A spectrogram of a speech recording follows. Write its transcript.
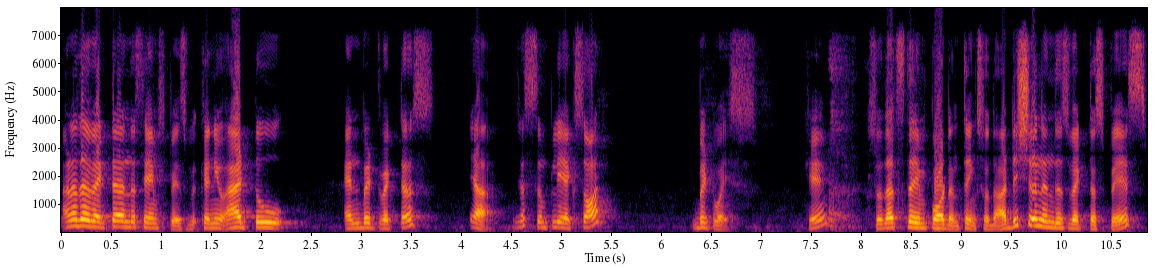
another vector in the same space. Can you add two n bit vectors? Yeah just simply xor bitwise okay? So that's the important thing. So the addition in this vector space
